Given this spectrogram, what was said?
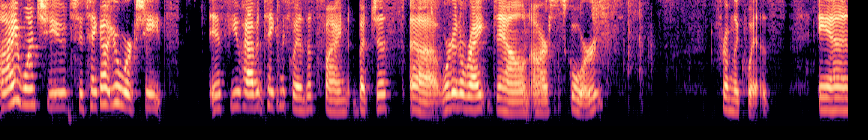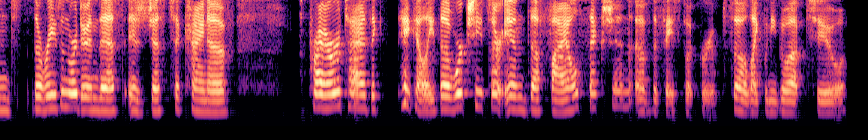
I want you to take out your worksheets. If you haven't taken the quiz, that's fine. But just, uh, we're going to write down our scores from the quiz. And the reason we're doing this is just to kind of prioritize Hey Kelly, the worksheets are in the file section of the Facebook group. So, like when you go up to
